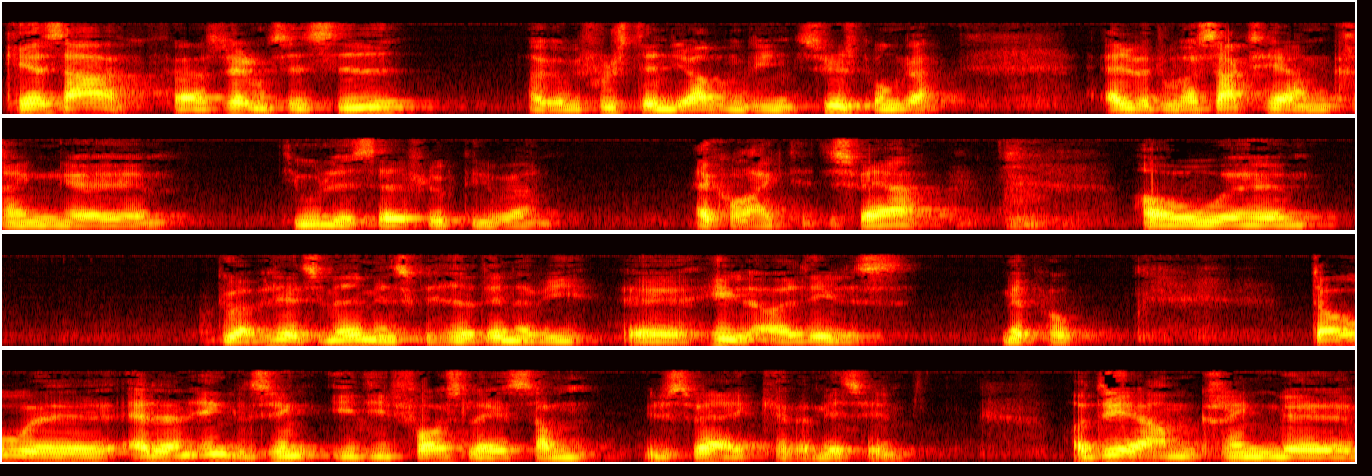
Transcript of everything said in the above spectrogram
Kære Sara, fra Socialdemokratiets side bakker vi fuldstændig op om dine synspunkter. Alt hvad du har sagt her omkring øh, de uledsagede flygtningebørn er korrekt, desværre. Og øh, du appellerer til medmenneskelighed, og den er vi øh, helt og aldeles med på. Dog øh, er der en enkelt ting i dit forslag, som vi desværre ikke kan være med til. Og det er omkring øh,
